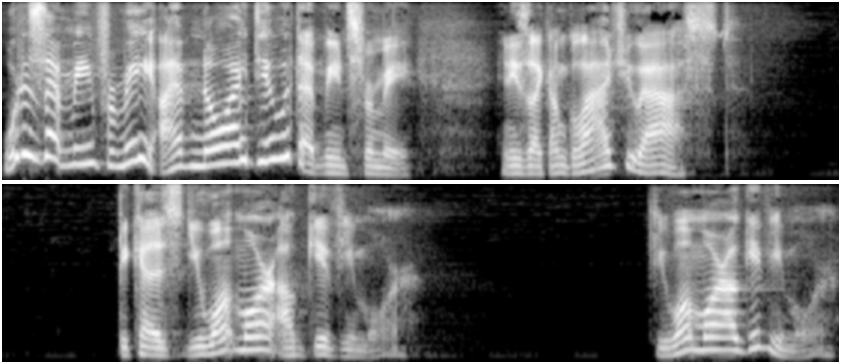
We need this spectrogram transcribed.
What does that mean for me? I have no idea what that means for me. And he's like, I'm glad you asked because you want more, I'll give you more. If you want more, I'll give you more.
